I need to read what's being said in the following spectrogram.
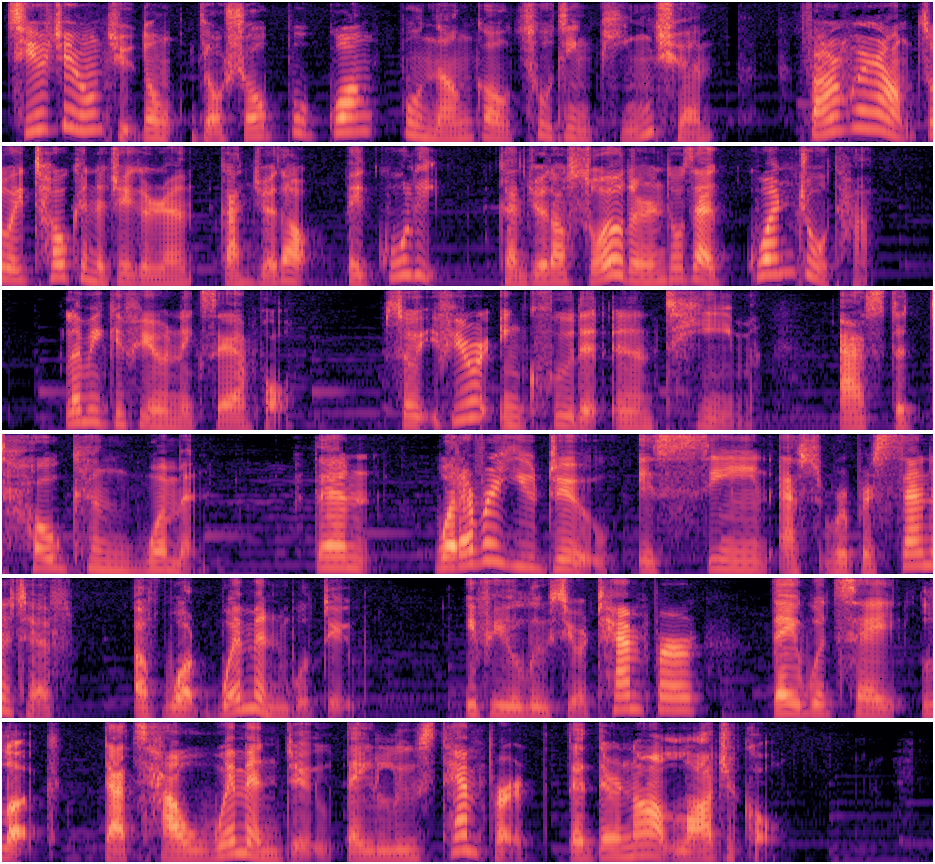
其实这种举动有时候不光不能够促进平权，反而会让作为 token 的这个人感觉到被孤立，感觉到所有的人都在关注他。Let me give you an example. So if you're included in a team as the token woman, then whatever you do is seen as representative of what women will do. If you lose your temper, they would say, look, that's how women do. They lose temper, that they're not logical.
